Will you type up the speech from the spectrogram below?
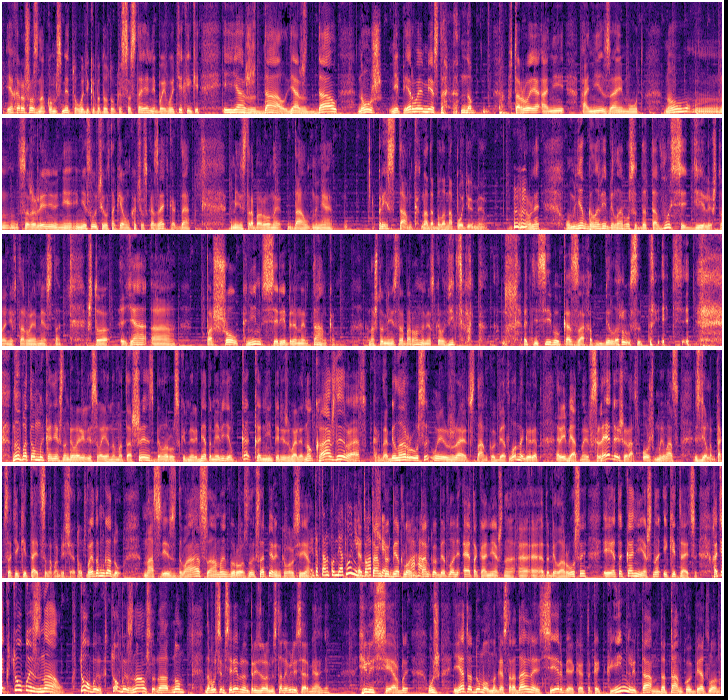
Я хорошо знаком с методикой подготовки, с состоянием боевой техники. И я ждал, я ждал, ну уж не первое место, но второе они, они займут. Ну, к сожалению, не, не случилось. Так я вам хочу сказать, когда министр обороны дал мне пристанк, надо было на подиуме поздравлять. У меня в голове белорусы до того сидели, что они второе место, что я а, пошел к ним с серебряным танком. На что министр обороны мне сказал, Виктор, отнеси его казахам, белорусы третьи. Ну, и потом мы, конечно, говорили с военным атташе, с белорусскими ребятами. Я видел, как они переживали. Но каждый раз, когда белорусы уезжают с танков биатлона, говорят, ребят, мы в следующий раз, уж мы вас сделаем. Так, кстати, китайцы нам обещают. Вот в этом году у нас есть два самых грозных соперника у россиян. Это в танковом биатлоне или Это в вообще? танковом биатлоне. Ага. В танковом биатлоне это, конечно, э, э, это белорусы, и это, конечно, и китайцы. Хотя кто бы знал, кто бы, кто бы знал, что на одном, допустим, серебряным призерами становились армяне, или сербы. Уж я-то думал, многострадальная Сербия, как-то как им ли там до танкового биатлона.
